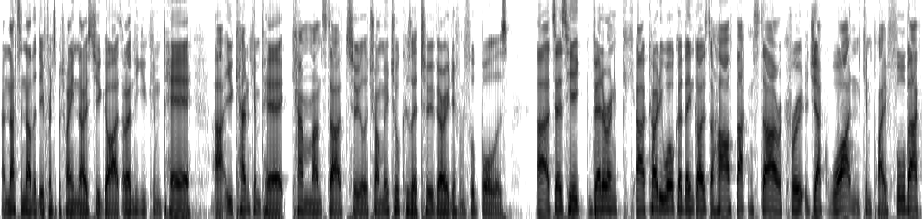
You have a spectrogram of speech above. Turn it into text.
and that's another difference between those two guys. I don't think you compare, uh, you can compare Cam Munster to Latrell Mitchell because they're two very different footballers. Uh, it says here, veteran uh, Cody Walker then goes to halfback and star recruit Jack Wighton can play fullback,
